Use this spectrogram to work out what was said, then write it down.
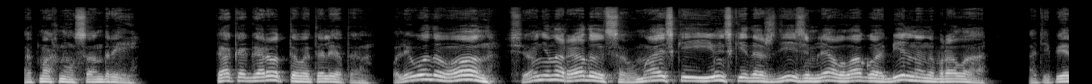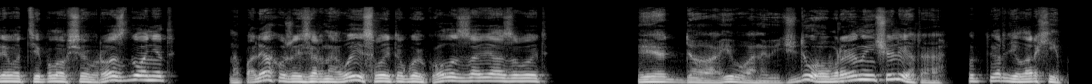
— отмахнулся Андрей. — Как огород-то в это лето? Полевода вон, все не нарадуется. В майские и июньские дожди земля влагу обильно набрала, а теперь вот тепло все в рост гонит. На полях уже зерновые свой тугой колос завязывают. — Это да, Иванович, доброе нынче лето, — подтвердил Архип.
